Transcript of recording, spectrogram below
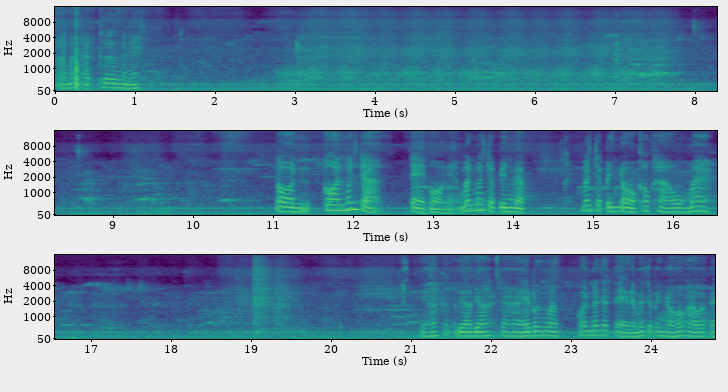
เอามาตัดเครื่องอะนะตอนก่อนมันจะแตกออกเนี่ย มันมันจะเป็นแบบ มันจะเป็นดอกขาวๆออกมา เดี๋ยวเดี๋ยวเดี๋ยวจะหาให้เบิ่งว่าก่อนมันจะแตกเนี่ยมันจะเป็นดอกขาวๆแบบไหน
